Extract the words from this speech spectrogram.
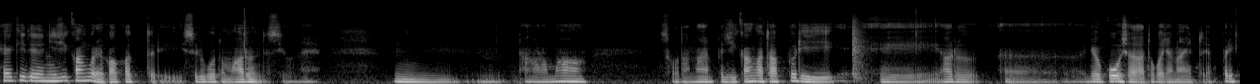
平気で2時間ぐらいかかったりすることもあるんですよね。うんだからまあそうだなやっぱ時間がたっぷり、えー、ある、旅行者とかじゃないとやっぱり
